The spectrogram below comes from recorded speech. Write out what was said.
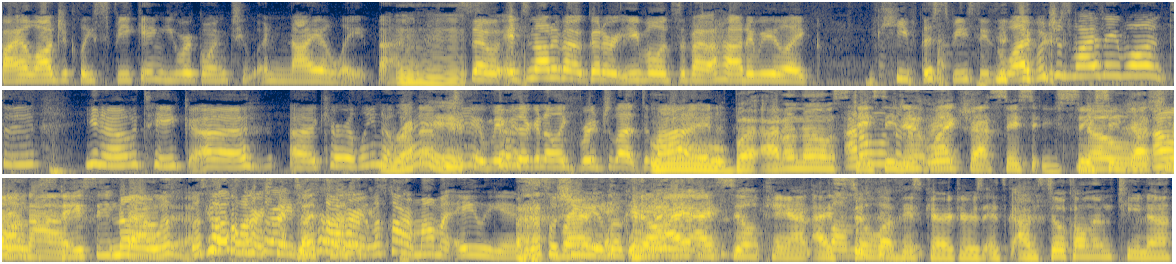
biologically speaking, you are going to annihilate them. Mm-hmm. So, it's not about good or evil, it's about how do we, like, keep the species alive, which is why they want to, you know, take uh, uh, Karolina with Right. them, too. Maybe they're going to, like, bridge that divide. Ooh, but I don't know. I don't want Stacy didn't like that. Stacy, Stacy No, got she found. not. Stacy No, found. let's, let's not call her that's what Stacey. Let's call her let's- let's call her Mama Alien. That's what Right. she is. Okay. No, I, I still can't. I Mom. still love these characters. It's I'm still calling them Tina,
